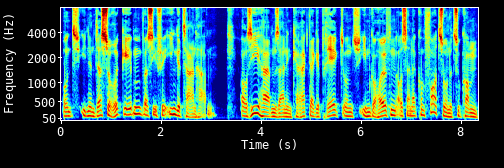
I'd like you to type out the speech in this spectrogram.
und ihnen das zurückgeben, was sie für ihn getan haben. Auch sie haben seinen Charakter geprägt und ihm geholfen, aus seiner Komfortzone zu kommen.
